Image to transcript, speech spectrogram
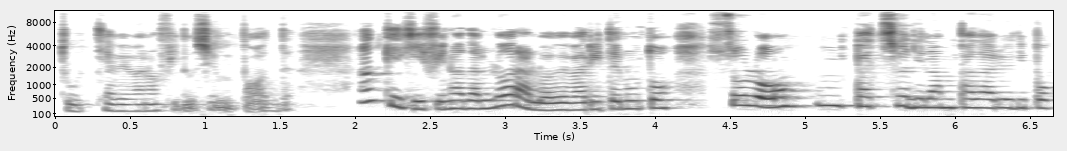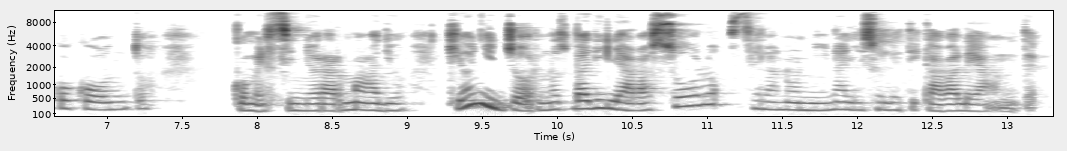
Tutti avevano fiducia in Pod, anche chi fino ad allora lo aveva ritenuto solo un pezzo di lampadario di poco conto, come il signor Armadio, che ogni giorno sbadigliava solo se la nonnina gli solleticava le ante.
